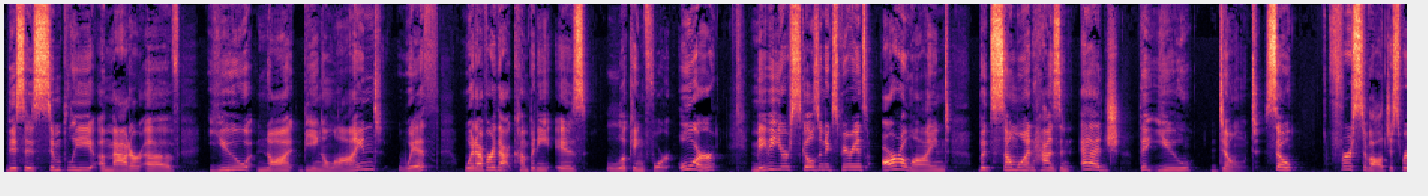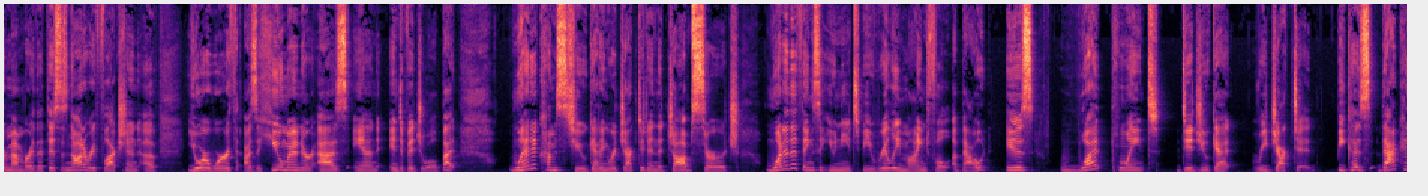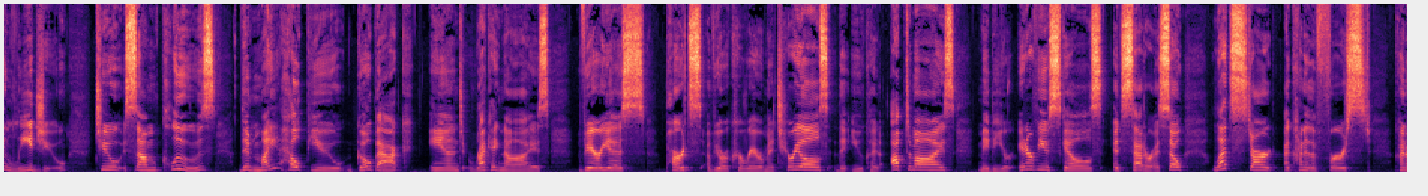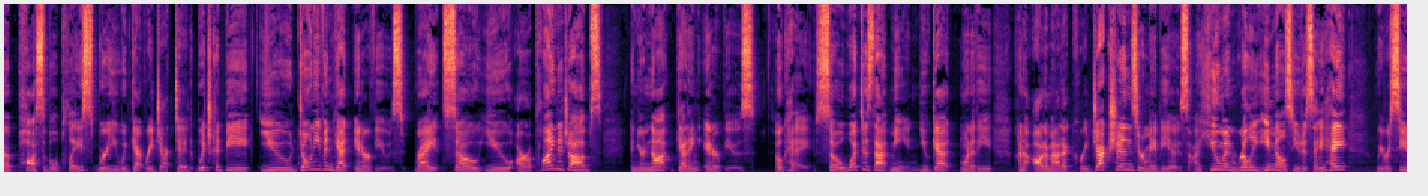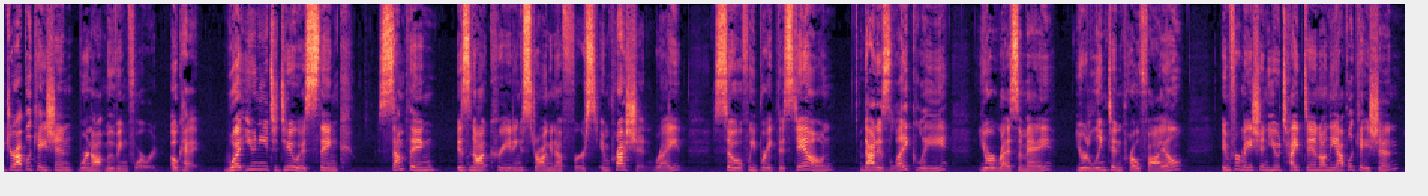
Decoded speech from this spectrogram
This is simply a matter of you not being aligned with whatever that company is looking for. Or maybe your skills and experience are aligned, but someone has an edge that you don't. So, first of all, just remember that this is not a reflection of your worth as a human or as an individual. But when it comes to getting rejected in the job search, one of the things that you need to be really mindful about is what point did you get rejected? Because that can lead you to some clues that might help you go back and recognize various parts of your career materials that you could optimize, maybe your interview skills, etc. So let's start at kind of the first kind of possible place where you would get rejected, which could be you don't even get interviews, right? So you are applying to jobs and you're not getting interviews. Okay, so what does that mean? You get one of the kind of automatic rejections, or maybe a, a human really emails you to say, hey, we received your application, we're not moving forward. Okay, what you need to do is think, something is not creating a strong enough first impression, right? So if we break this down, that is likely your resume, your LinkedIn profile, information you typed in on the application,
